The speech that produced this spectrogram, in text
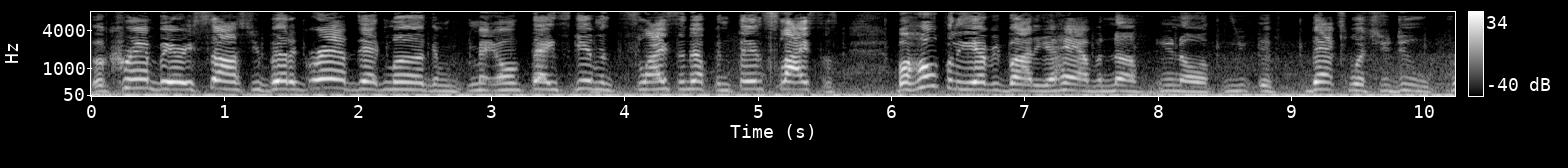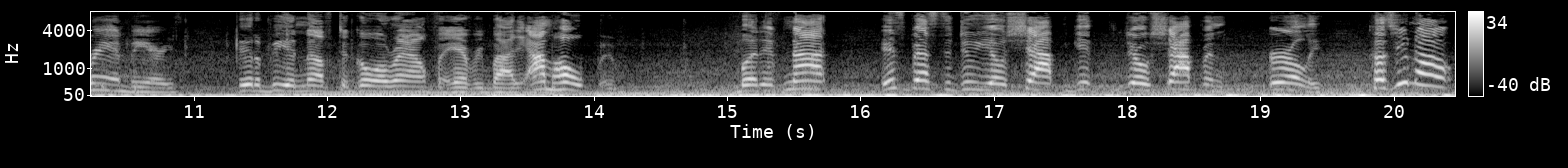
of cranberry sauce, you better grab that mug and on Thanksgiving slice it up in thin slices. But hopefully everybody will have enough. You know, if, you, if that's what you do, cranberries, it'll be enough to go around for everybody. I'm hoping. But if not, it's best to do your shop, get your shopping early. Because, you know,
